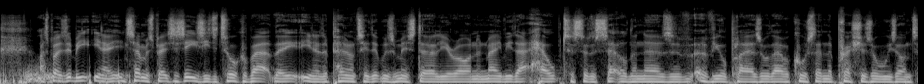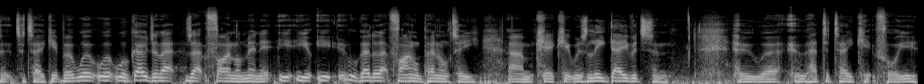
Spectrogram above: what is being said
I suppose it'd be, you know, in some respects, it's easy to talk about the, you know, the penalty that was missed earlier on, and maybe that helped to sort of settle the nerves of, of your players. Although, of course, then the pressure's always on to, to take it. But we'll, we'll, go to that, that final minute. You, you, you, we'll go to that final penalty um, kick. It was Lee Davidson who uh, who had to take it for you,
